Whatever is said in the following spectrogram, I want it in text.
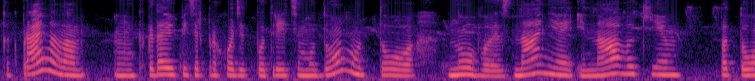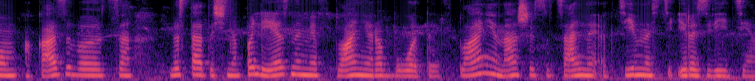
Как правило, когда Юпитер проходит по третьему дому, то новые знания и навыки потом оказываются достаточно полезными в плане работы, в плане нашей социальной активности и развития.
